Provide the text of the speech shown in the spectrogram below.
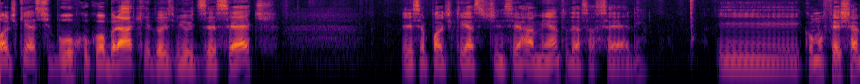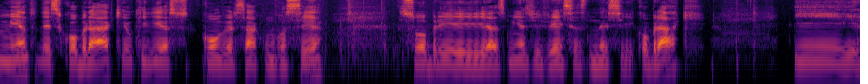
podcast Buco Cobrac 2017. Esse é o podcast de encerramento dessa série. E como fechamento desse Cobrac, eu queria conversar com você sobre as minhas vivências nesse Cobrac e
